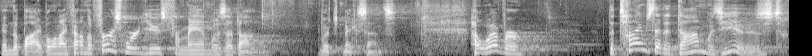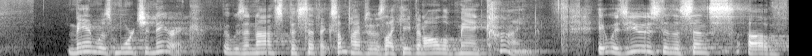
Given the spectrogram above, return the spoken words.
in the Bible. And I found the first word used for man was Adam, which makes sense. However, the times that Adam was used, man was more generic. It was a non-specific. Sometimes it was like even all of mankind. It was used in the sense of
